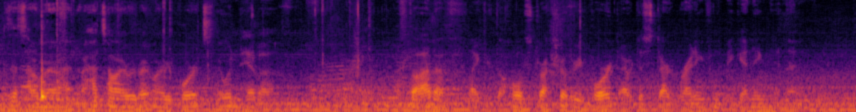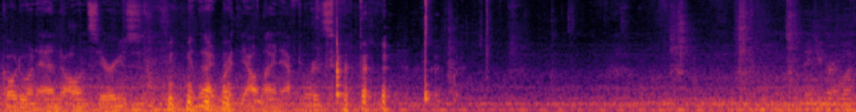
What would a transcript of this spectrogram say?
'Cause that's how I, that's how I would write my reports. I wouldn't have a thought of like the whole structure of the report. I would just start writing from the beginning and then go to an end, all in series, and then I'd write the outline afterwards. Thank you very much.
